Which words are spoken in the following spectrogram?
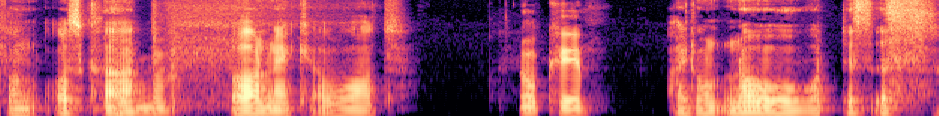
von Oscar Barneck Award. Okay. I don't know what this is.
